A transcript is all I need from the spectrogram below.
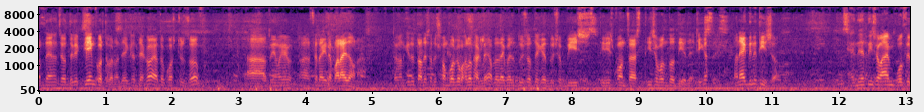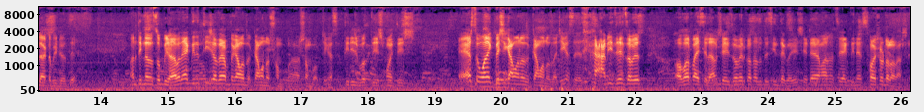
আপনি হচ্ছে ওদেরকে ক্লেম করতে পারেন যে, দেখো, এত কষ্টের জব তুমি আমাকে স্যালারিটা বাড়াই দাও না। তখন কিন্তু তাদের সাথে সম্পর্ক ভালো থাকলে আপনার দেখবেন দুশো থেকে দুশো বিশ, তিরিশ, পঞ্চাশ, তিনশো পর্যন্ত দিয়ে দেয়, ঠিক আছে? মানে একদিনে তিনশো। একদিনে তিনশো আমি বলছিলাম একটা ভিডিওতে মানে তিন হাজার চব্বিশ হাজার একদিনে তিরিশ হাজার আপনার কামানো কামানো সম্ভব ঠিক আছে? তিরিশ, বত্রিশ, পঁয়ত্রিশ চেয়ে অনেক বেশি কামানো কামানো যায়, ঠিক আছে? আমি যে জবের অফার পাইছিলাম, সেই জবের কথা যদি চিন্তা করি, সেটা আমার হচ্ছে একদিনে ছয়শো ডলার আসে।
